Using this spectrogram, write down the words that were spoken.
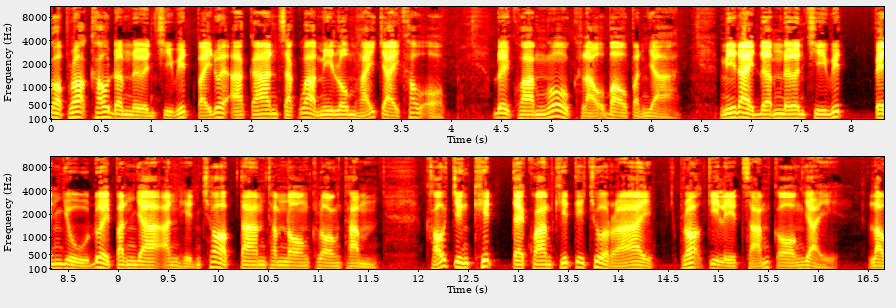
ก็เพราะเขาดำเนินชีวิตไปด้วยอาการสักว่ามีลมหายใจเข้าออก ด้วยความโง่เขลาเบาปัญญามิได้ดำเนินชีวิตเป็นอยู่ด้วยปัญญาอันเห็นชอบตามทำนองคลองธรรม เขาจึงคิดแต่ความคิดที่ชั่วร้าย เพราะกิเลสสามกองใหญ่ เหล่า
